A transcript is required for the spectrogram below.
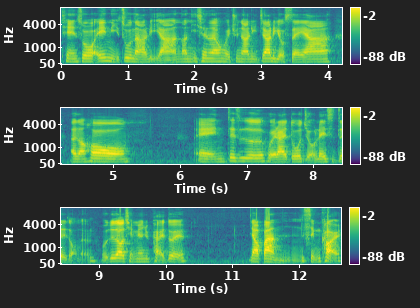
填说，哎、你住哪里啊？那你现在回去哪里？家里有谁啊？啊，然后，哎、你这次回来多久？类似这种的，我就到前面去排队，要办 SIM card。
